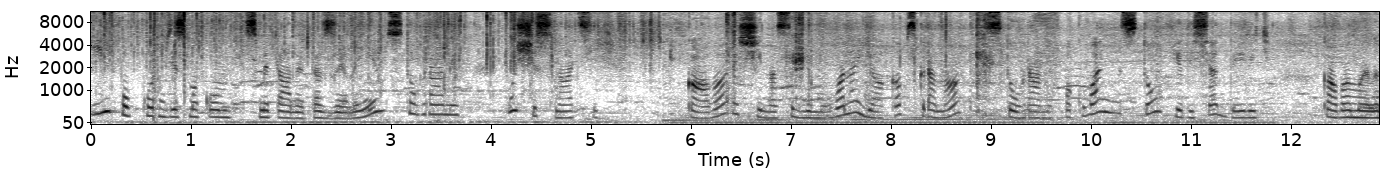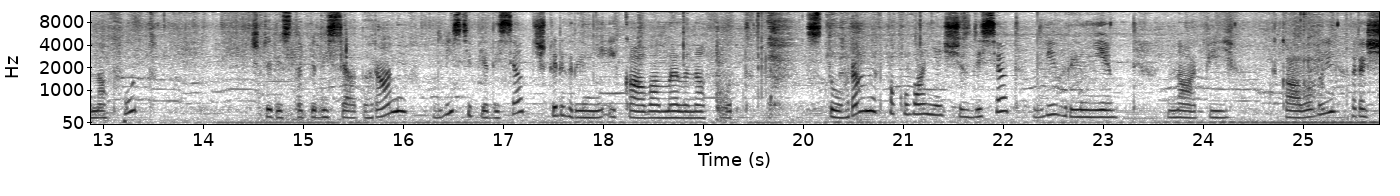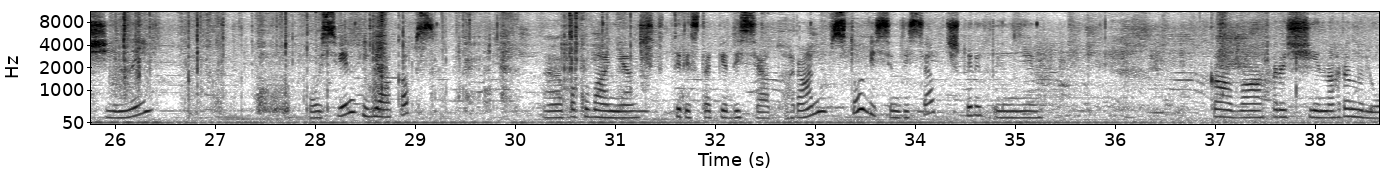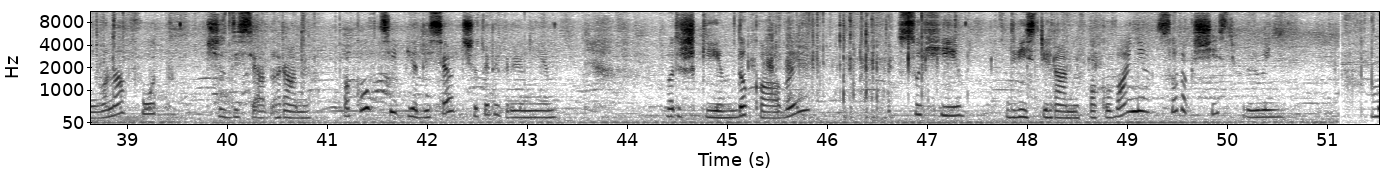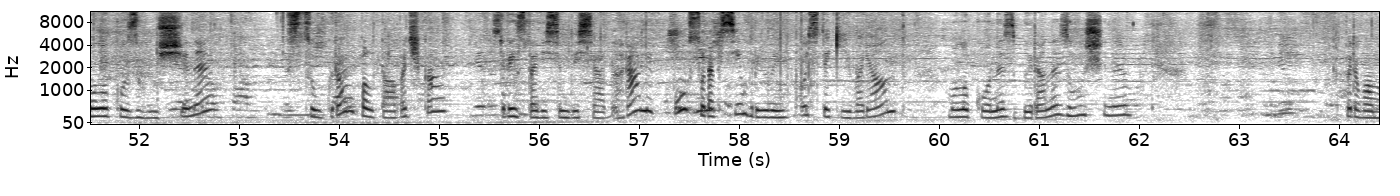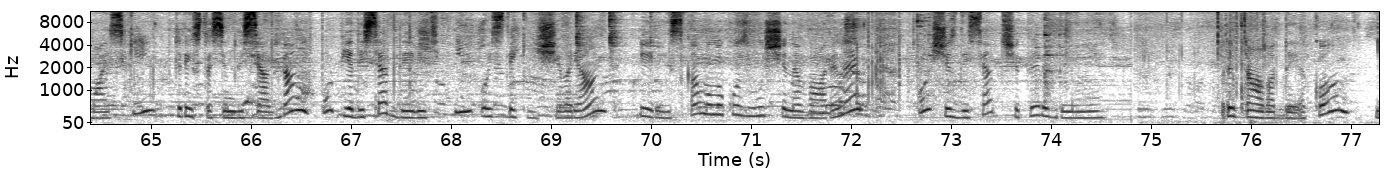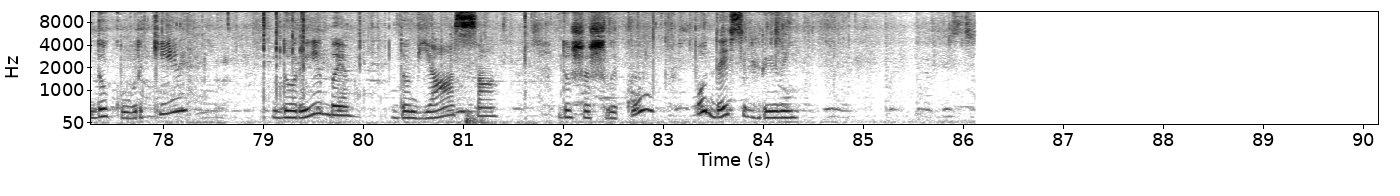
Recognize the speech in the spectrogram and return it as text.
І попкорн зі смаком сметани та зелені 100 грамів по 16. Кава розчина сублімована Якобс гранат 100 грамів пакування 159. Кава мелена фуд 450 грамів 254 гривні. І кава мелена фуд 100 грамів пакування 62 гривні. Напій кавовий, розчинний. Ось він, Якобс. Е, Пакування 450 грамів 184 гривні. Кава розчинна гранульована фот 60 грамів. В упаковці 54 гривні. Вершки до кави сухі 200 грамів пакування 46 гривень. Молоко згущене з цукром Полтавочка 380 грамів по 47 гривень. Ось такий варіант. Молоко не збиране, згущене. Первомайський 370 грамів по 59. І ось такий ще варіант. Іріска, молоко згущене, варене по 64 гривні. Приправа деко до курки, до риби, до м'яса, до шашлику по по 10 гривень.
